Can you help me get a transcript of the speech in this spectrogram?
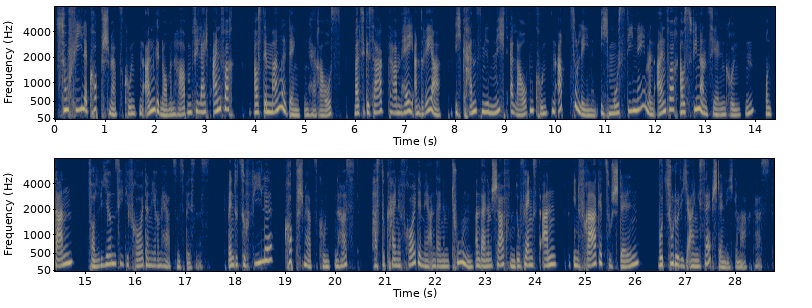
zu viele Kopfschmerzkunden angenommen haben, vielleicht einfach aus dem Mangeldenken heraus, weil sie gesagt haben, hey Andrea, ich kann es mir nicht erlauben, Kunden abzulehnen. Ich muss die nehmen, einfach aus finanziellen Gründen. Und dann verlieren sie die Freude an ihrem Herzensbusiness. Wenn du zu viele Kopfschmerzkunden hast, hast du keine Freude mehr an deinem Tun, an deinem Schaffen. Du fängst an, in Frage zu stellen, wozu du dich eigentlich selbstständig gemacht hast.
